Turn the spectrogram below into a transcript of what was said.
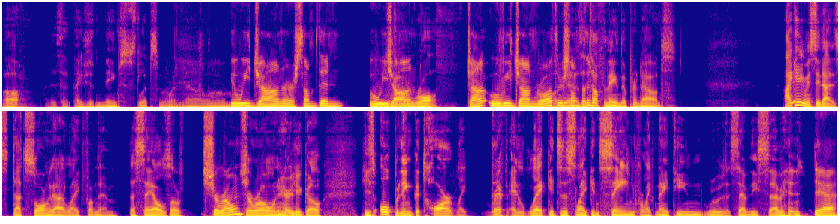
Oh is it? I just name slips me right now. Um, Uwe John or something. Uwe John Von- Roth. John Uwe John Roth Oh, or yeah, something. It's a tough name to pronounce. I can't even say that that song that I like from them. The Sails of Charon. Charon. There you go. He's opening guitar like riff and lick. It's just like insane for like 19. What was it? 77. Yeah.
